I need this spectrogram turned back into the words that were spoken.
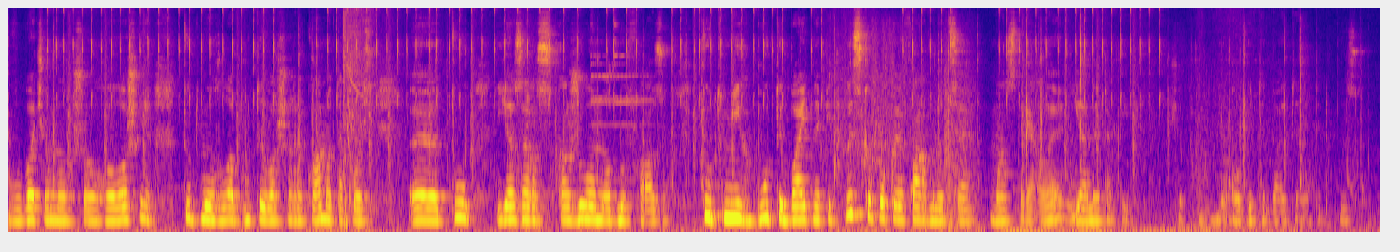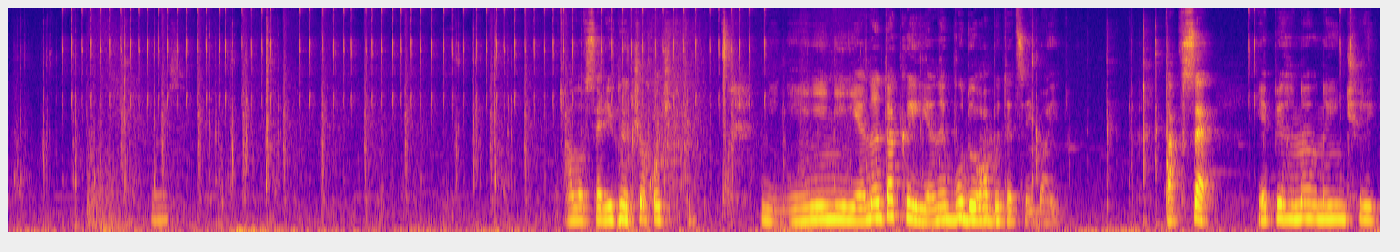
ви бачили наше оголошення, тут могла бути ваша реклама. Так ось е, тут я зараз скажу вам одну фразу. Тут міг бути байт на підписку, поки я фармлю це мастері, але я не такий, щоб робити байти на підписку. Ось. Але все рівно, якщо хочете. Ні, ні, ні, ні, ні, я не такий, я не буду робити цей байт. Так, все. Я пігнав на інший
